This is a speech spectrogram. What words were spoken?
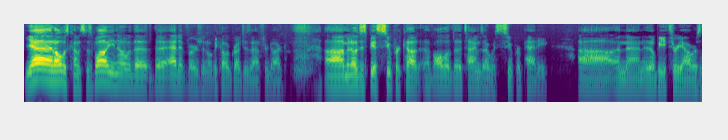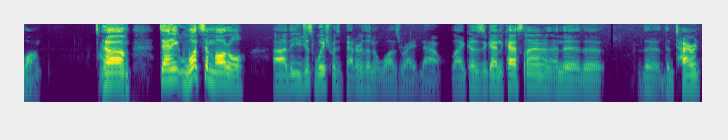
yeah, it always comes as well. You know, the the edit version will be called Grudges After Dark, um, and it'll just be a super cut of all of the times I was super petty, uh, and then it'll be three hours long. Um, Danny, what's a model uh, that you just wish was better than it was right now? Like, because again, the Castellan and, and the the the the Tyrant,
